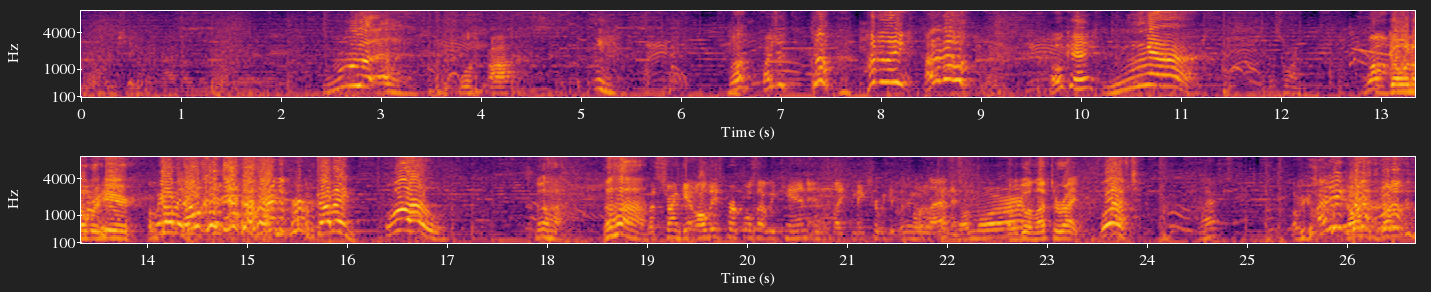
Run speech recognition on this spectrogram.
I'm shaking like I right now. Uh, What? Why'd you? No! I'm going over here. I'm coming. no, come down. I'm coming. Whoa. Let's try and get all these purples that we can and like make sure we get the We're photo left. finished. One more. Are we going left or right? left? Left. Are we going? I didn't Go grab. to, go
